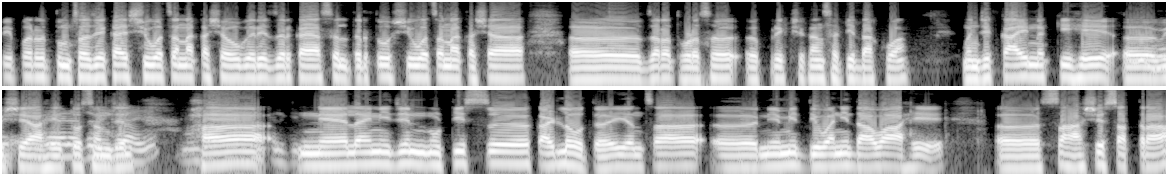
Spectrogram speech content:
पेपर तुमचा जे काय शिवचा नकाशा वगैरे जर काय असेल तर तो शिवचा नकाशा अ, जरा थोडस प्रेक्षकांसाठी दाखवा. म्हणजे काय नक्की हे अ, विषय आहे तो समजेल. हा न्यायालयाने जे नोटीस काढलं होतं यांचा नियमित दिवाणी दावा आहे सहाशे सतरा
